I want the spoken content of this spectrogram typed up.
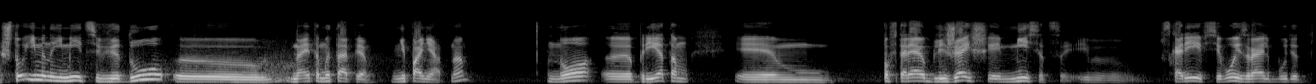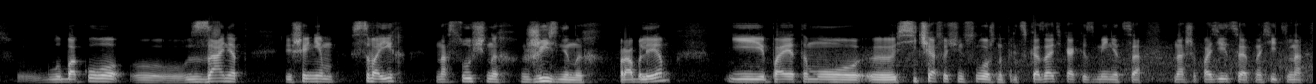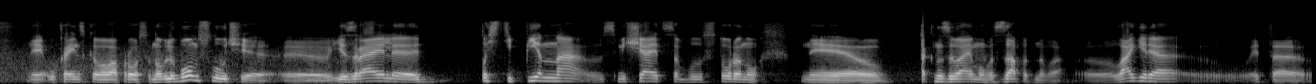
Что именно имеется в виду на этом этапе, непонятно, но при этом эм, повторяю, ближайшие месяцы. Скорее всего, Израиль будет глубоко э, занят решением своих насущных жизненных проблем. И поэтому э, сейчас очень сложно предсказать, как изменится наша позиция относительно э, украинского вопроса. Но в любом случае э, Израиль постепенно смещается в сторону э, так называемого западного э, лагеря. Это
